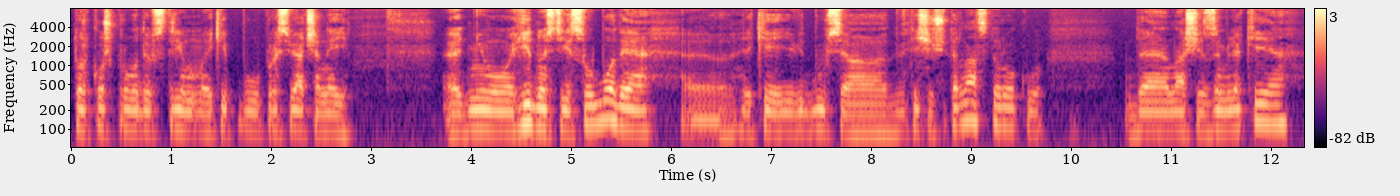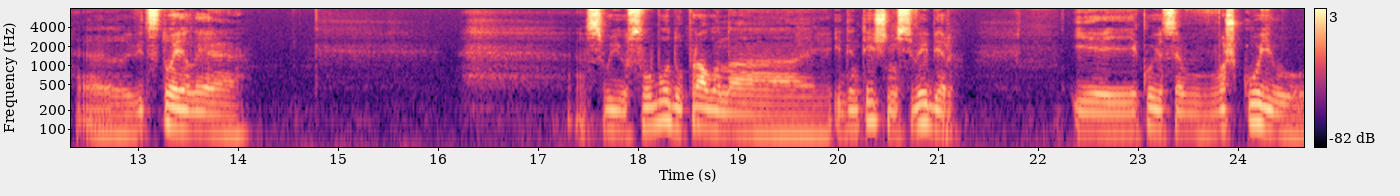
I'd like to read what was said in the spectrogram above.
також проводив стрім, який був присвячений Дню Гідності і Свободи, який відбувся 2014 року, де наші земляки відстояли свою свободу, право на ідентичність, вибір, і якою це важкою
